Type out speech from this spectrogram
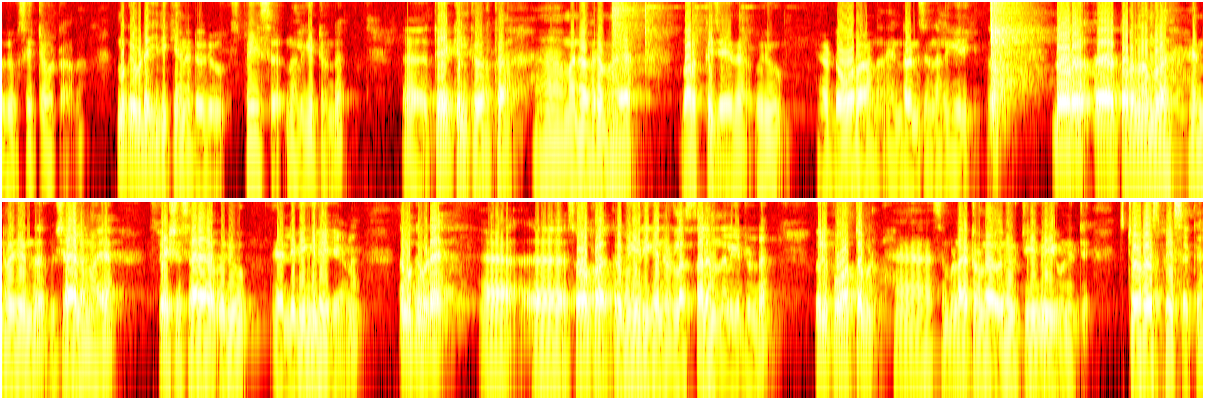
ഒരു സിറ്റ് ഔട്ടാണ് നമുക്കിവിടെ ഇരിക്കാനായിട്ട് ഒരു സ്പേസ് നൽകിയിട്ടുണ്ട്. തേക്കിൽ തീർത്ത മനോഹരമായ വർക്ക് ചെയ്ത ഒരു ഡോറാണ് എൻട്രൻസ് നൽകിയിരിക്കുന്നത്. ഡോറ് തുറന്ന് നമ്മൾ എന്റർ ചെയ്യുന്നത് വിശാലമായ സ്പേഷ്യസ് ആയ ഒരു ലിവിങ്ങിലേക്കാണ് നമുക്കിവിടെ സോഫ ക്രമീകരിക്കാനായിട്ടുള്ള സ്ഥലം നൽകിയിട്ടുണ്ട്. ഒരു പോർട്ടബിൾ സിമ്പിളായിട്ടുള്ള ഒരു T V unit storage space ഒക്കെ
